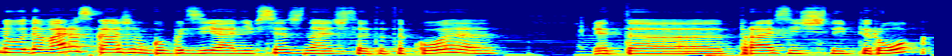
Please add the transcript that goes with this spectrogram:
Ну, давай расскажем Губадия. Не все знают, что это такое. Это праздничный пирог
